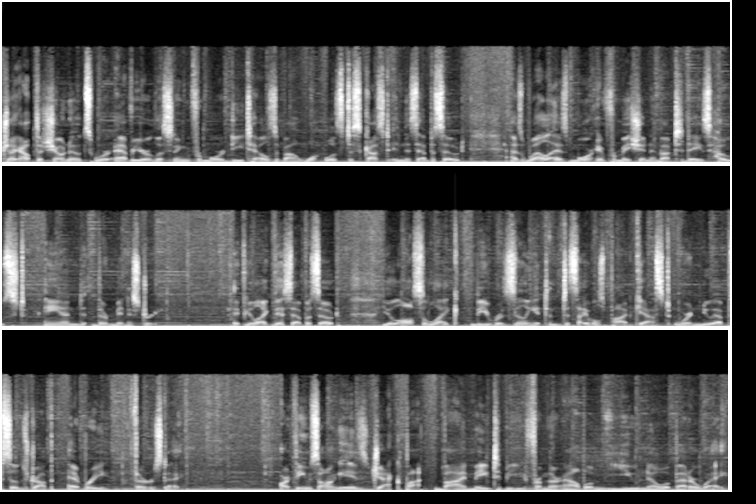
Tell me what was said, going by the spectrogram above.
Check out the show notes wherever you're listening for more details about what was discussed in this episode, as well as more information about today's host and their ministry. If you like this episode, you'll also like the Resilient Disciples podcast, where new episodes drop every Thursday. Our theme song is Jackpot by Made to Be from their album You Know a Better Way.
